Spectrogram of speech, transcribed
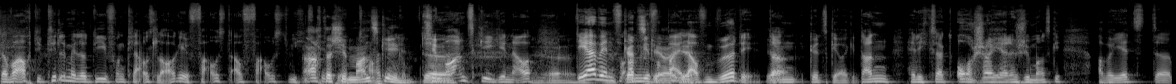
da war auch die Titelmelodie von Klaus Lage, Faust auf Faust. Wie hieß Ach, der Schimanski. Der- Schimanski, genau. der, wenn an mir vorbeilaufen würde, dann Ja. Götz-George, dann hätte ich gesagt, oh, schau her, der Schimanski. Aber jetzt, äh,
